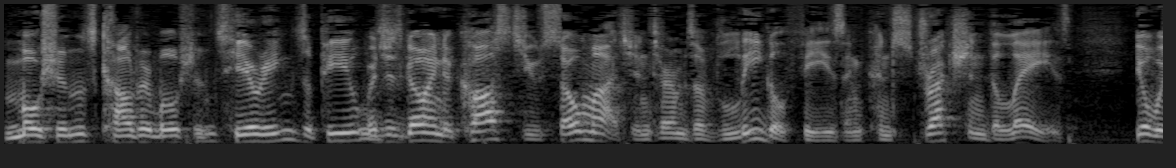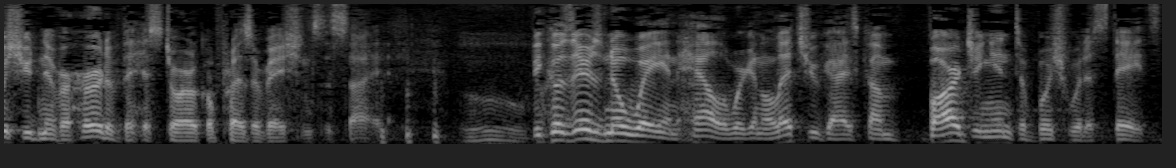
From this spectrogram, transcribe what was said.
motions, counter motions, hearings, appeals. Which is going to cost you so much in terms of legal fees and construction delays. You'll wish you'd never heard of the Historical Preservation Society. Because there's no way in hell we're going to let you guys come barging into Bushwood Estates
